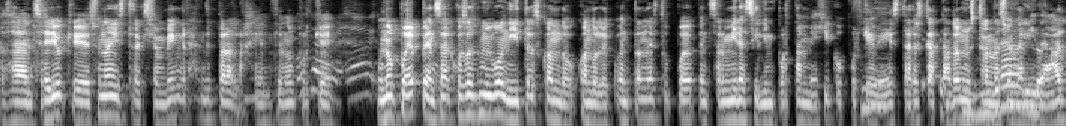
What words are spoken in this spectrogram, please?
o sea, en serio que es una distracción bien grande para la gente, ¿no? Porque uno puede pensar cosas muy bonitas cuando, cuando le cuentan esto, puede pensar, mira, si le importa a México, porque ve, está rescatando nuestra nacionalidad,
